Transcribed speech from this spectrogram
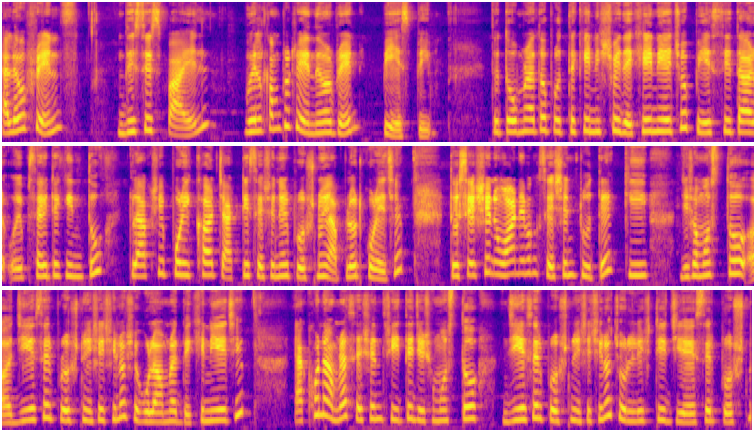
Hello friends this is Payel welcome to train your brain PSP তো তোমরা তো প্রত্যেকেই নিশ্চয়ই দেখেই নিয়েছো পিএসসি তার ওয়েবসাইটে কিন্তু ক্লার্কশিপ পরীক্ষার চারটি সেশনের প্রশ্নই আপলোড করেছে। তো সেশন ওয়ান এবং সেশন টুতে কি যে সমস্ত জিএসের প্রশ্ন এসেছিল সেগুলো আমরা দেখে নিয়েছি। এখন আমরা সেশন থ্রিতে যে সমস্ত জিএসের প্রশ্ন এসেছিল, চল্লিশটি জিএসের প্রশ্ন,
